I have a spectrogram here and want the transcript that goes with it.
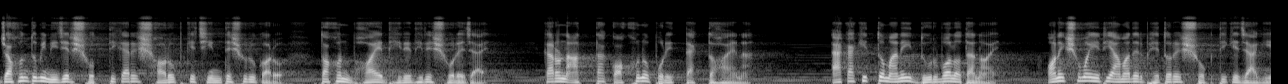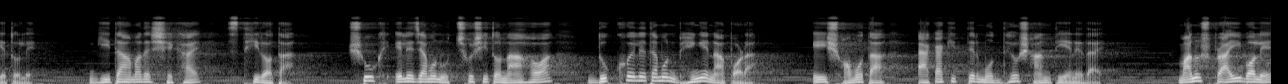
যখন তুমি নিজের সত্যিকারের স্বরূপকে চিনতে শুরু করো, তখন ভয় ধীরে ধীরে সরে যায়। কারণ আত্মা কখনো পরিত্যক্ত হয় না। একাকিত্ব মানেই দুর্বলতা নয়। অনেক সময় এটি আমাদের ভেতরের শক্তিকে জাগিয়ে তোলে। গীতা আমাদের শেখায় স্থিরতা। সুখ এলে যেমন উচ্ছ্বসিত না হওয়া, দুঃখ এলে তেমন ভেঙে না পড়া। এই সমতা একাকিত্বের মধ্যেও শান্তি এনে দেয়। মানুষ প্রায়ই বলে,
